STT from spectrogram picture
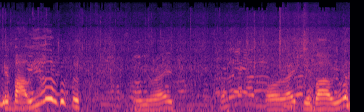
May bawi yun. Alright. Alright, may bawi yun.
